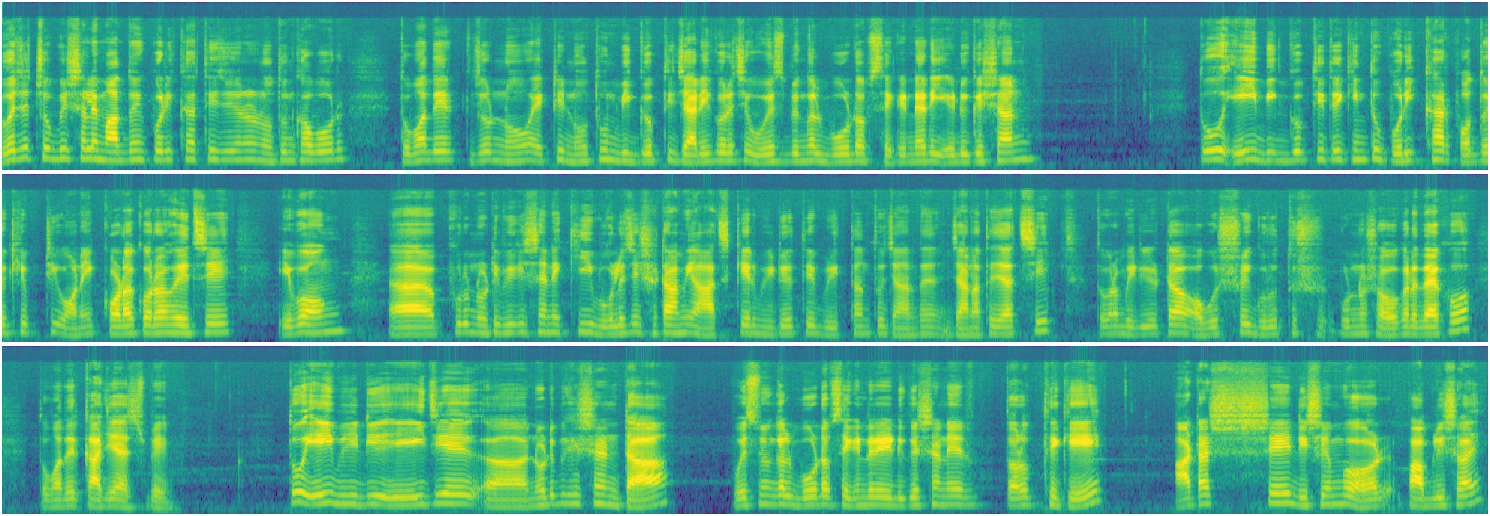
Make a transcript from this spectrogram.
দু হাজার চব্বিশ সালে মাধ্যমিক পরীক্ষার্থীদের জন্য নতুন খবর। তোমাদের জন্য একটি নতুন বিজ্ঞপ্তি জারি করেছে West Bengal board of secondary education. তো এই বিজ্ঞপ্তিতে কিন্তু পরীক্ষার পদক্ষেপটি অনেক কড়া করা হয়েছে এবং পুরো নোটিফিকেশানে কি বলেছে সেটা আমি আজকের ভিডিওতে বৃত্তান্ত জানাতে জানাতে যাচ্ছি। তোমরা ভিডিওটা অবশ্যই গুরুত্বপূর্ণ সহকারে দেখো, তোমাদের কাজে আসবে। তো এই ভিডিও, এই যে নোটিফিকেশানটা West Bengal board of secondary এডুকেশানের তরফ থেকে আঠাশে ডিসেম্বর পাবলিশ হয়।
